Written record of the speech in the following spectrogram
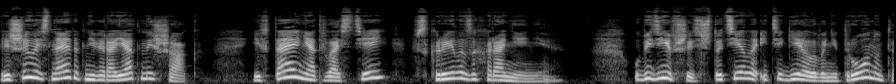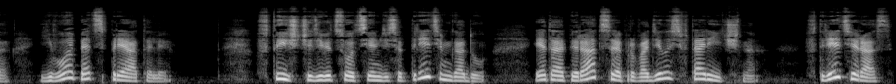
решилась на этот невероятный шаг и втайне от властей вскрыла захоронение. Убедившись, что тело Итигелова не тронуто, его опять спрятали. В 1973 году эта операция проводилась вторично, в третий раз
